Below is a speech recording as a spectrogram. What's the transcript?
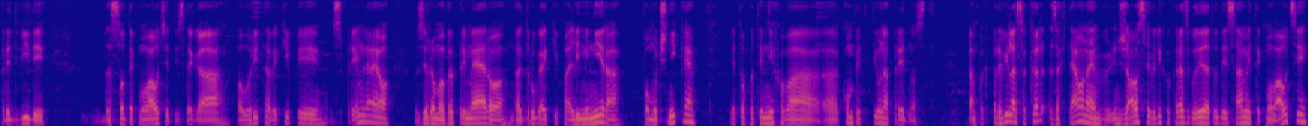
predvidi, da so tekmovalci tistega favorita v ekipi spremljajo, oziroma v primeru, da druga ekipa eliminira pomočnike, je to potem njihova uh, kompetitivna prednost ampak pravila so kar zahtevna in žal se veliko krat zgodi, da tudi sami tekmovalci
